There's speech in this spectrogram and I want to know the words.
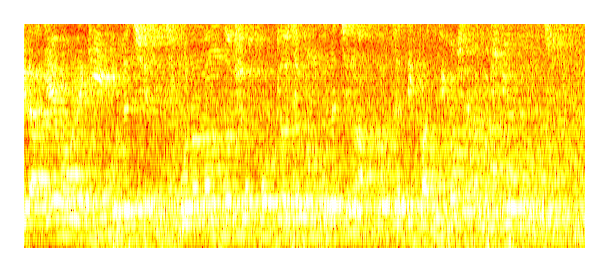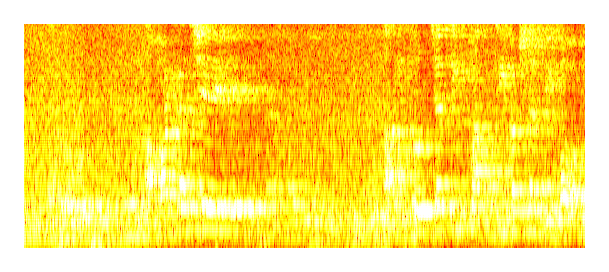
এর আগেও অনেকেই বলেছেন, জীবনানন্দ সম্পর্কেও যেমন বলেছেন, আন্তর্জাতিক মাতৃভাষা দিবসটিও বলেছেন। আমার কাছে আন্তর্জাতিক মাতৃভাষা দিবস,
